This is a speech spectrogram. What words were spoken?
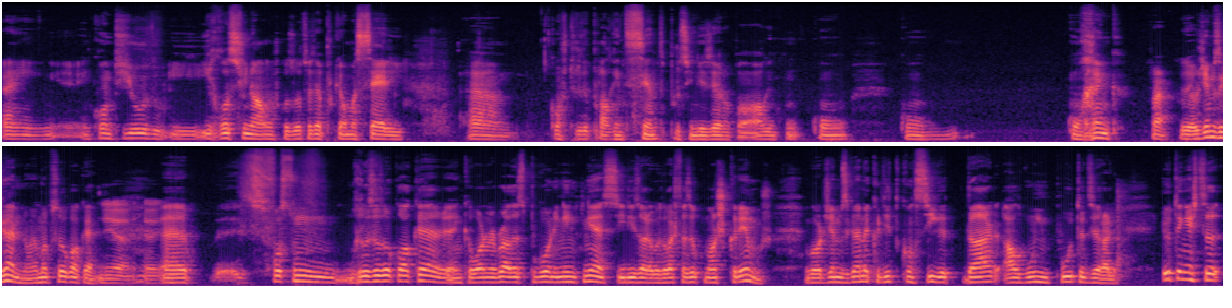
em, em conteúdo e, e relacioná-lo uns com os outros, até porque é uma série ahm, construída por alguém decente, por assim dizer, ou por alguém com, com, com, com rank. É o James Gunn, não é uma pessoa qualquer. Yeah, yeah, yeah. Uh, se fosse um realizador qualquer em que a Warner Brothers pegou ninguém conhece e diz: Olha, agora vais fazer o que nós queremos, agora James Gunn acredito que consiga dar algum input a dizer: Olha, eu tenho esta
